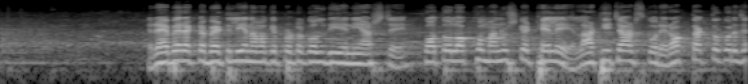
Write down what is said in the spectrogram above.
র্যাবের একটা ব্যাটালিয়ন আমাকে প্রোটোকল দিয়ে নিয়ে আসছে। কত লক্ষ মানুষকে ঠেলে, লাঠি চার্জ করে, রক্তাক্ত করে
